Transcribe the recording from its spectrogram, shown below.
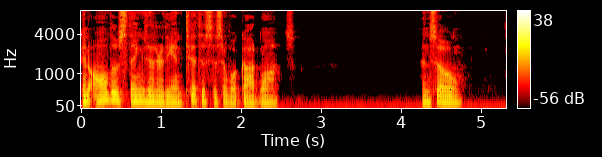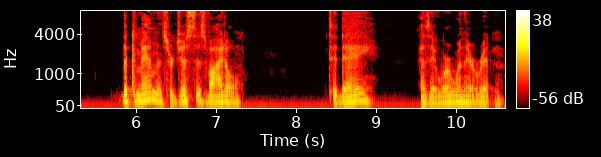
in all those things that are the antithesis of what God wants. And so the commandments are just as vital today as they were when they were written.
